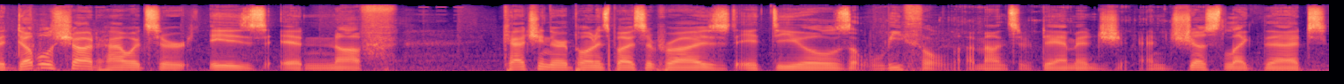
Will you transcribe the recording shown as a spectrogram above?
The double shot howitzer is enough. Catching their opponents by surprise, it deals lethal amounts of damage, and just like that,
